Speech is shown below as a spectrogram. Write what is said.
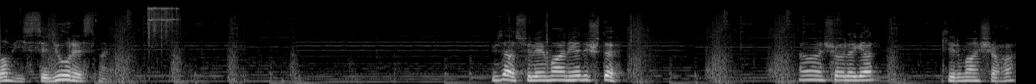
Adam hissediyor resmen. Güzel Süleymaniye düştü. Hemen şöyle gel. Kirmanşah'a.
